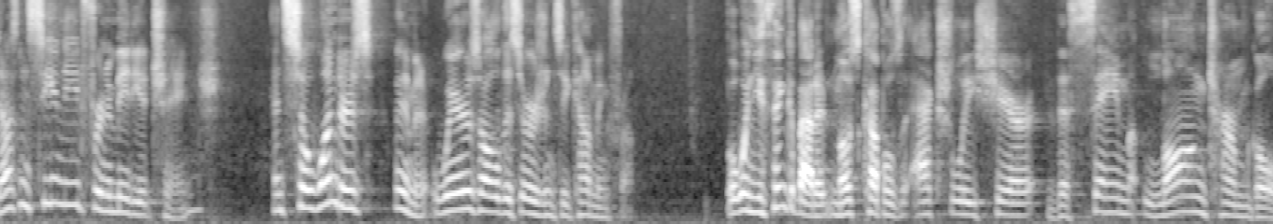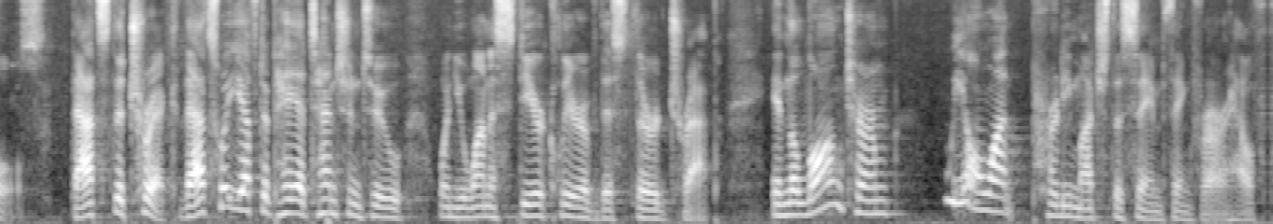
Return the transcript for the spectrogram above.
doesn't see a need for an immediate change and so wonders wait a minute, where's all this urgency coming from? But when you think about it, most couples actually share the same long term goals. That's the trick. That's what you have to pay attention to when you want to steer clear of this third trap. In the long term, we all want pretty much the same thing for our health.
